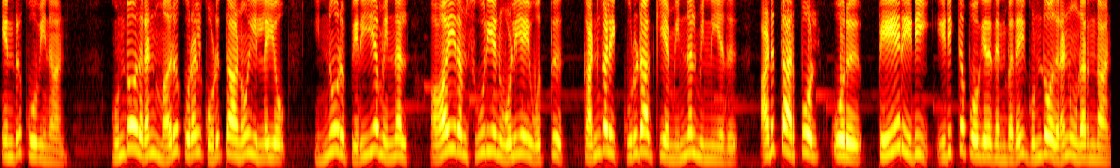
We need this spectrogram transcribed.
என்று கூவினான். குண்டோதரன் மறு குரல் கொடுத்தானோ இல்லையோ இன்னொரு பெரிய மின்னல் ஆயிரம் சூரியன் ஒளியை ஒத்து கண்களை குருடாக்கிய மின்னல் மின்னியது. அடுத்தாற்போல் ஒரு பேரிடி இடிக்கப் போகிறதென்பதை குண்டோதரன் உணர்ந்தான்.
